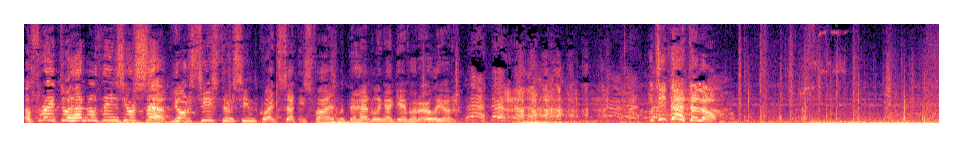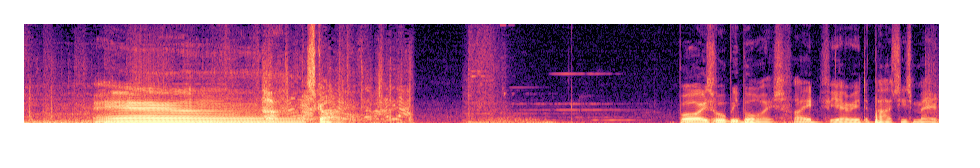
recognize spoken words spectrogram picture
Afraid to handle things yourself? Your sister seemed quite satisfied with the handling I gave her earlier. Uccidetelo! And Scar. Boys will be boys. Fight Vieri de Pazzi's men.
